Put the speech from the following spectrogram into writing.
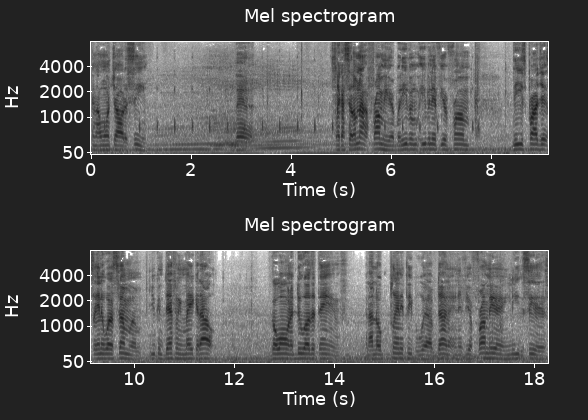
and I want y'all to see that like I said, I'm not from here, but even even if you're from these projects or anywhere similar, you can definitely make it out, go on and do other things. And I know plenty of people who have done it. And if you're from here and you need to see this,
